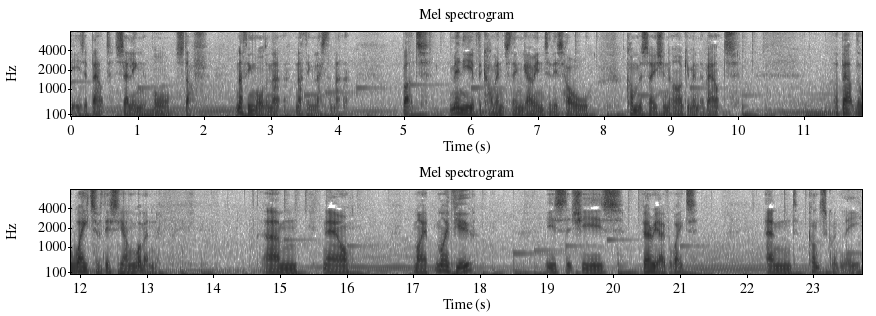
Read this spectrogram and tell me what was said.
it is about selling more stuff. Nothing more than that, nothing less than that. But many of the comments then go into this whole conversation argument about about the weight of this young woman. Um, now, my my view is that she is very overweight, and consequently,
